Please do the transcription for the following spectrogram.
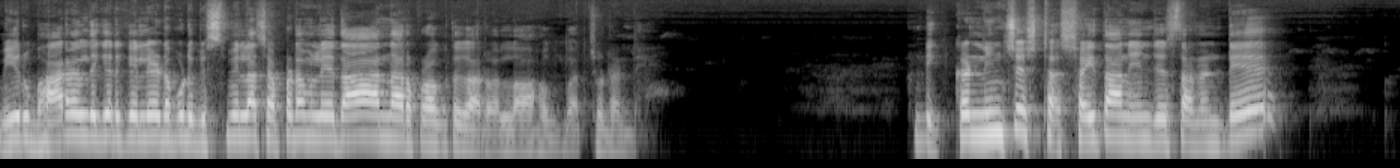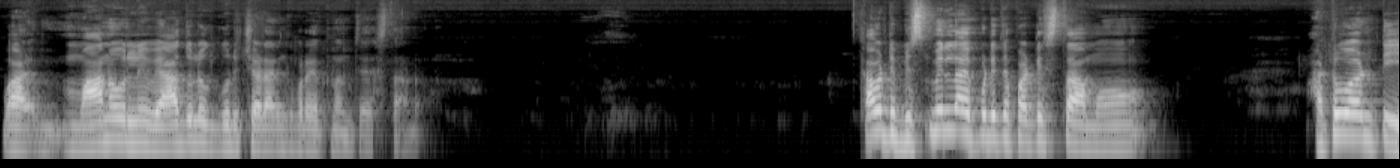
మీరు భార్యల దగ్గరికి వెళ్ళేటప్పుడు బిస్మిల్లా చెప్పడం లేదా? అన్నారు ప్రవక్త గారు. అల్లాహ్ అక్బర్. చూడండి. అంటే ఇక్కడి నుంచే శైతాన్ ఏం చేస్తాడంటే వా మానవుల్ని వ్యాధులకు గురి చేయడానికి ప్రయత్నం చేస్తాడు. కాబట్టి బిస్మిల్లా ఎప్పుడైతే పఠిస్తామో అటువంటి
